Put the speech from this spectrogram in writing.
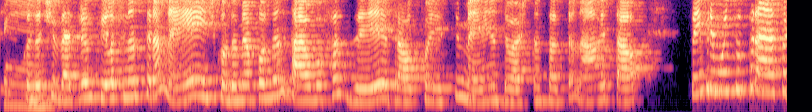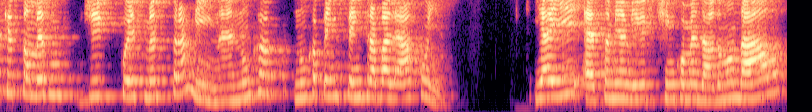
Sim. Quando eu estiver tranquila financeiramente, quando eu me aposentar, eu vou fazer para autoconhecimento, eu acho sensacional e tal sempre muito para essa questão mesmo de conhecimento para mim, né? Nunca, nunca pensei em trabalhar com isso. E aí, essa minha amiga que tinha encomendado a mandala,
